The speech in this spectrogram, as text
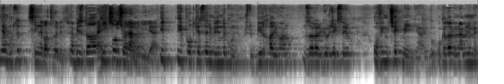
Yani burada Silinip atılabilir. ya biz daha Yani hiç pod- hiç önemli değil yani. İlk, ilk podcastlerin birinde konuşmuştuk. Bir hayvan zarar görecekse o filmi çekmeyin yani. Bu o kadar önemli mi?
